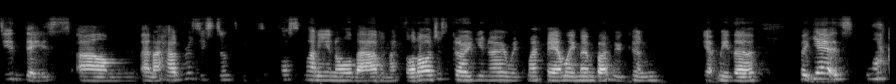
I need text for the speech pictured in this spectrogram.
did this um, and i had resistance because it cost money and all that and i thought i'll just go you know with my family member who can get me the but yeah it's like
